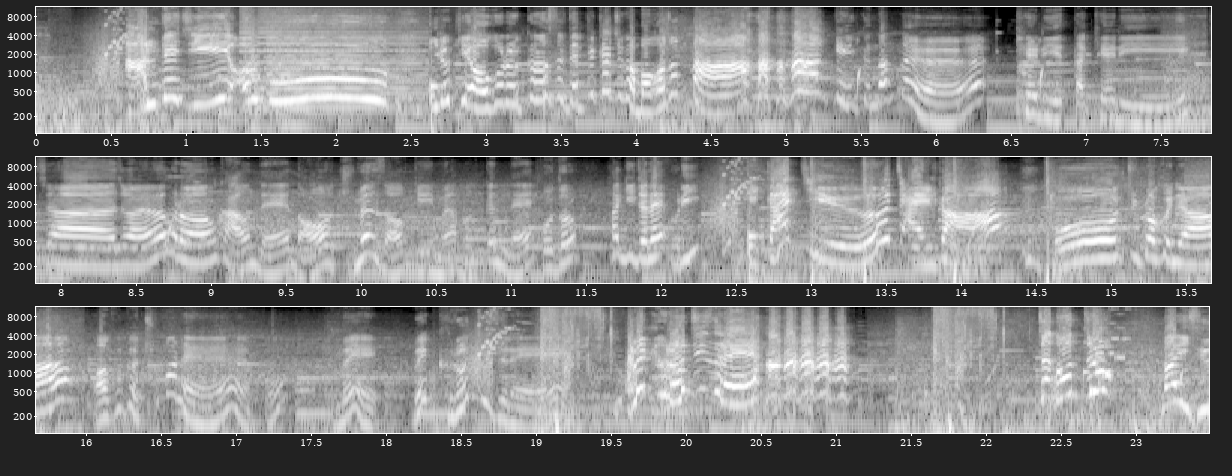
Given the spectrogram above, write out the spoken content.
안 되지! 어이구! 이렇게 어그로를 끌었을 때 피카츄가 먹어줬다! 게임 끝났네! carry했다 carry. 자 좋아요. 그럼 가운데 넣어주면서 게임을 한번 끝내 보도록 하기 전에 우리 피카츄 잘 가 오 죽어 그냥. 아 그니까 초반에 어? 왜, 왜 그런 짓을 해? 왜 그런 짓을 해? 자 넣었죠? 나이스!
